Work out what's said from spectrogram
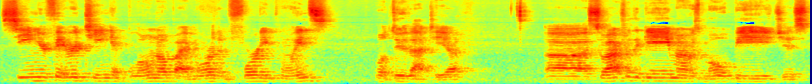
Seeing your favorite team get blown out by more than 40 points will do that to you. Uh, so after the game, I was mopey, just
